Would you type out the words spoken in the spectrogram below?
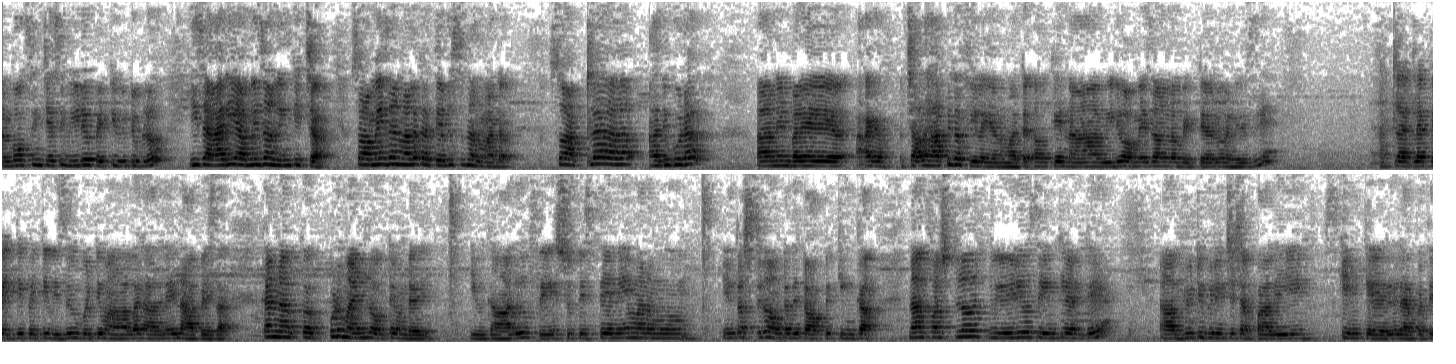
అన్బాక్సింగ్ చేసి వీడియో పెట్టి యూట్యూబ్లో ఈ శారీ అమెజాన్ లింక్ ఇచ్చా. సో అమెజాన్ వాళ్ళకి అది తెలుస్తుంది అనమాట సో అట్లా అది కూడా నేను భలే చాలా హ్యాపీగా ఫీల్ అయ్యాను అనమాట ఓకే నా వీడియో అమెజాన్లో పెట్టారు అనేసి. అట్లా అట్లా పెట్టి పెట్టి విసుగు పెట్టి మా వల్ల కాదులే ఆపేసా. కానీ నాకు ఎప్పుడు మైండ్లో ఒకటే ఉండేది. ఇవి కాదు ఫేస్ చూపిస్తేనే మనము ఇంట్రెస్ట్గా ఉంటుంది టాపిక్ ఇంకా. నాకు ఫస్ట్లో వీడియోస్ ఏంటి అంటే బ్యూటీ గురించి చెప్పాలి స్కిన్ కేర్ లేకపోతే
